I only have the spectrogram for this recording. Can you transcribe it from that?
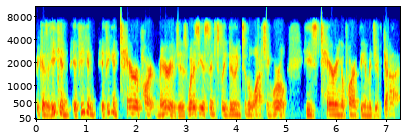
Because if he can if he can if he can tear apart marriages what is he essentially doing to the watching world? He's tearing apart the image of god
